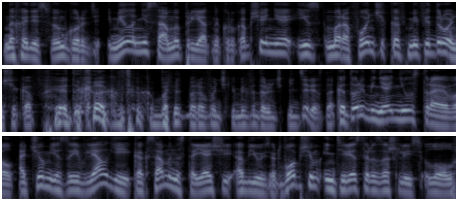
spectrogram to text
находясь в своем городе, имела не самый приятный круг общения из марафончиков-мефедронщиков. Это как? Так, блядь, марафончики-мефедрончики, интересно. Который меня не устраивал, о чем я заявлял ей как самый настоящий абьюзер. В общем, интересы разошлись, лол.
